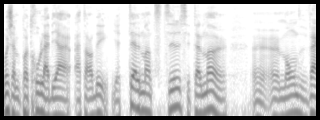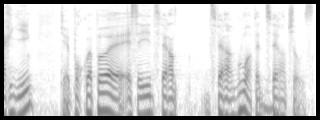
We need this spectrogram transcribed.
Moi, j'aime pas trop la bière. Attendez, il y a tellement de styles, c'est tellement un monde varié pourquoi pas euh, essayer différentes, différents goûts, en fait, différentes choses.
